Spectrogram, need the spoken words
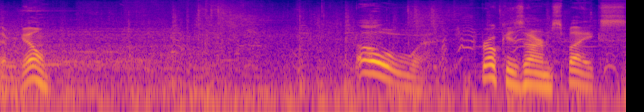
we go. Oh, broke his arm spikes.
